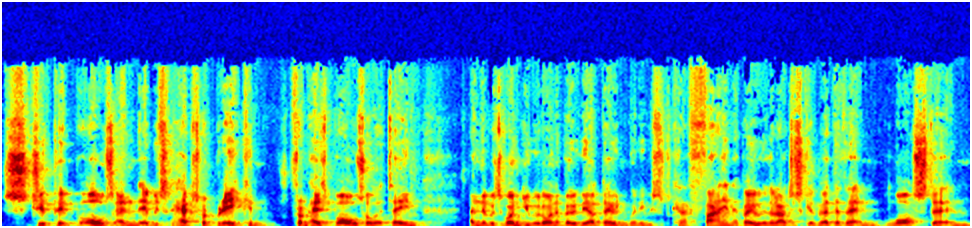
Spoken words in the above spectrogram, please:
stupid balls, and it was Hibs were breaking from his balls all the time. And there was one you were on about there down when he was kind of fanning about there. I just get rid of it and lost it. And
